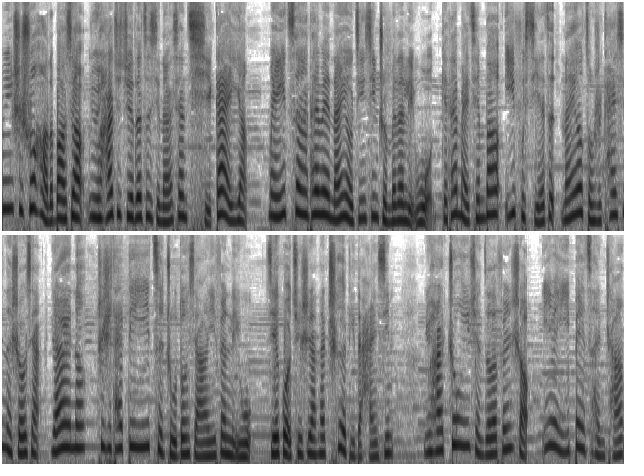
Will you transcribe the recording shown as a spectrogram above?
明是说好的报销，女孩就觉得自己呢像乞丐一样。每一次啊，她为男友精心准备的礼物，给他买钱包、衣服、鞋子，男友总是开心的收下。然而呢，这是她第一次主动想要一份礼物，结果却是让她彻底的寒心。女孩终于选择了分手，因为一辈子很长，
